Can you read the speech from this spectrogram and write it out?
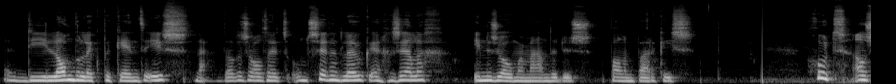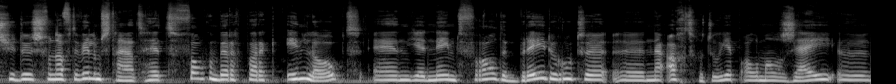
die landelijk bekend is. Nou, dat is altijd ontzettend leuk en gezellig in de zomermaanden dus, Palmparkies. Goed, als je dus vanaf de Willemstraat het Valkenbergpark inloopt en je neemt vooral de brede route uh, naar achteren toe. Je hebt allemaal zij, uh,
